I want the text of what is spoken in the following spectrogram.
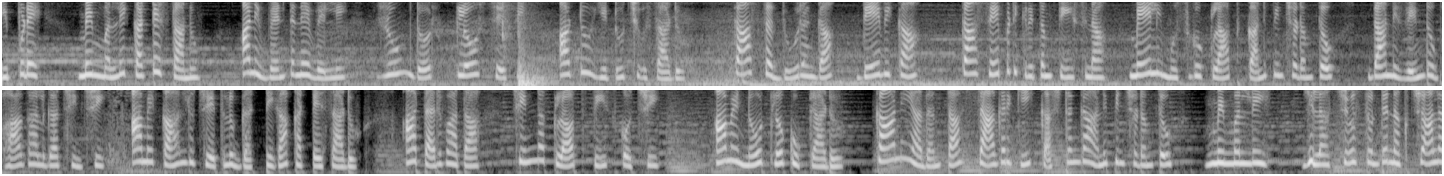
ఇప్పుడే మిమ్మల్ని కట్టేస్తాను అని వెంటనే వెళ్ళి రూమ్ డోర్ క్లోజ్ చేసి అటూ ఇటూ చూశాడు. కాస్త దూరంగా దేవిక కాసేపటి క్రితం తీసిన మేలి ముసుగు క్లాత్ కనిపించడంతో దాన్ని రెండు భాగాలుగా చించి ఆమె కాళ్ళు చేతులు గట్టిగా కట్టేశాడు. ఆ తర్వాత చిన్న క్లాత్ తీసుకొచ్చి ఆమె నోట్లో కుక్కాడు. కాని అదంతా సాగర్కి కష్టంగా అనిపించడంతో మిమ్మల్ని ఇలా చూస్తుంటే నాకు చాలా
